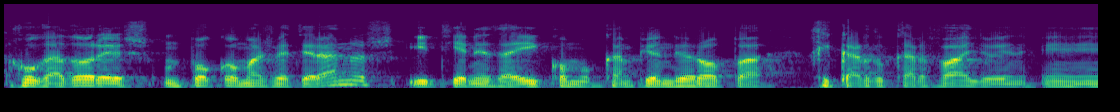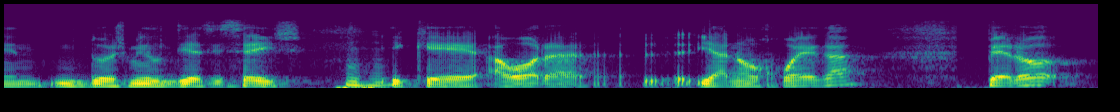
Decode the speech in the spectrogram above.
jugadores un poco más veteranos y tienes ahí como campeón de Europa Ricardo Carvalho en, 2016 y que ahora ya no juega, pero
